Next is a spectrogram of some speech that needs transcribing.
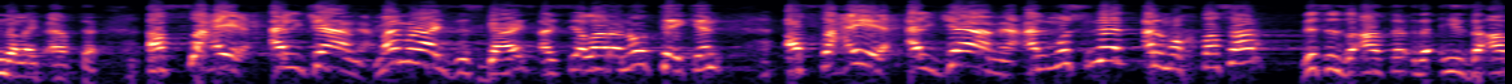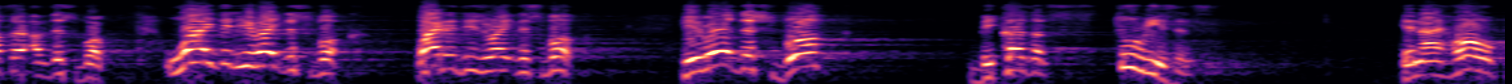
in the life after. Al-Sahih, Al-Jami' Memorize this guys, I see a lot of note taken. Al-Sahih, Al-Jami' Al-Musnad, Al-Mukhtasar, this is the author, he's the author of this book. Why did he write this book? Why did he write this book? He wrote this book because of two reasons. And I hope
